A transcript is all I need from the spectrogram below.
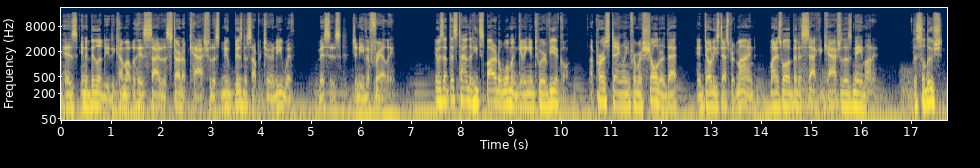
his inability to come up with his side of the startup cash for this new business opportunity with Mrs. Geneva Fraley. It was at this time that he'd spotted a woman getting into her vehicle, a purse dangling from her shoulder that, in Doty's desperate mind, might as well have been a sack of cash with his name on it. The solution.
